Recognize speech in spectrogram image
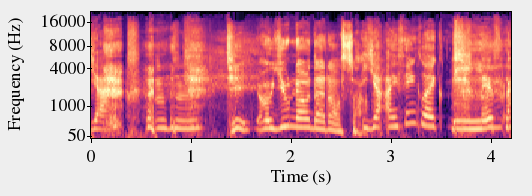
Yeah, Do you- oh, you know that also. yeah. I think like liver.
